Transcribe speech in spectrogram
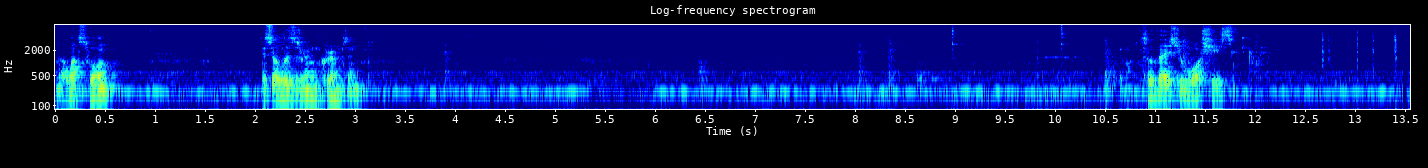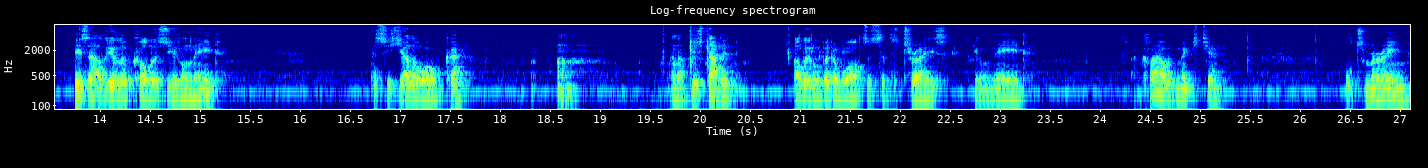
And the last one is alizarin crimson. So there's your washes. These are the other colours you'll need. This is yellow ochre and I've just added a little bit of water to the trays. You'll need a cloud mixture, ultramarine,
